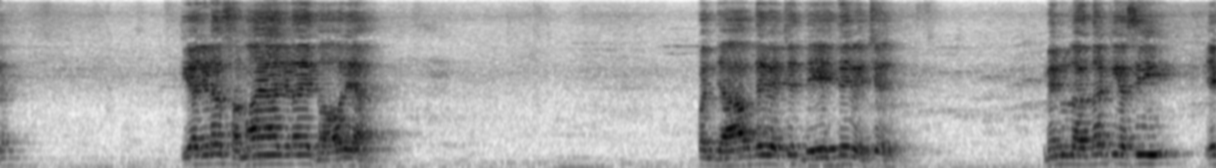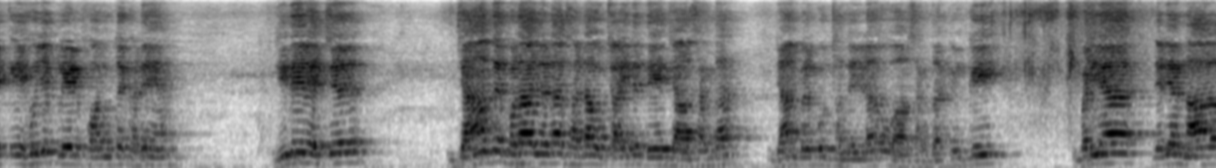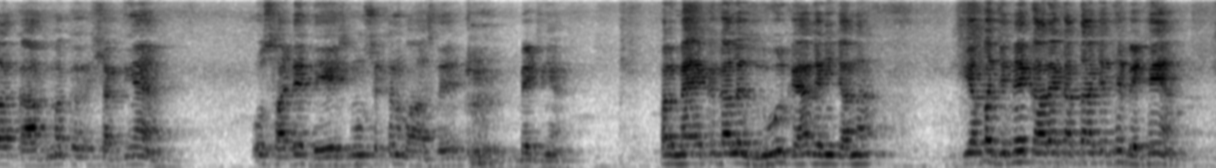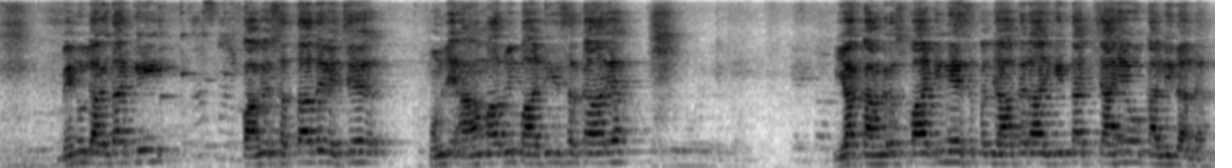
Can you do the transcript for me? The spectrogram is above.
ਕਿ ਆ ਜਿਹੜਾ ਸਮਾਂ ਆ, ਜਿਹੜਾ ਇਹ ਦੌਰ ਆ ਪੰਜਾਬ ਦੇ ਵਿੱਚ, ਦੇਸ਼ ਦੇ ਵਿੱਚ ਮੈਨੂੰ ਲੱਗਦਾ ਕਿ ਅਸੀਂ ਇੱਕ ਇਹੋ ਜਿਹੇ ਪਲੇਟਫਾਰਮ ਤੇ ਖੜੇ ਆ ਜਿਹਦੇ ਵਿੱਚ ਜਾਂ ਤੇ ਬੜਾ ਜਿਹੜਾ ਸਾਡਾ ਉਚਾਈ ਤੇ ਦੇਸ਼ ਜਾ ਸਕਦਾ, ਜਾਂ ਬਿਲਕੁਲ ਥੱਲੇ ਜਿਹੜਾ ਉਹ ਆ ਸਕਦਾ, ਕਿਉਂਕਿ ਬੜੀਆਂ ਜਿਹੜੀਆਂ ਨਾਕਾਤਮਕ ਸ਼ਕਤੀਆਂ ਆ ਉਹ ਸਾਡੇ ਦੇਸ਼ ਨੂੰ ਸਿੱਟਣ ਵਾਸਤੇ ਬੈਠੀਆਂ। ਪਰ ਮੈਂ ਇੱਕ ਗੱਲ ਜ਼ਰੂਰ ਕਹਿ ਦੇਣੀ ਚਾਹਨਾ ਕਿ ਆਪਾਂ ਜਿੰਨੇ ਕਾਰਜਕਰਤਾ ਅੱਜ ਇੱਥੇ ਬੈਠੇ ਆ ਮੈਨੂੰ ਲੱਗਦਾ ਕਿ ਭਾਵੇਂ ਸੱਤਾ ਦੇ ਵਿੱਚ ਹੁਣ ਜੇ ਆਮ ਆਦਮੀ ਪਾਰਟੀ ਦੀ ਸਰਕਾਰ ਆ, ਜਾਂ ਕਾਂਗਰਸ ਪਾਰਟੀ ਨੇ ਇਸ ਪੰਜਾਬ ਤੇ ਰਾਜ ਕੀਤਾ, ਚਾਹੇ ਉਹ ਅਕਾਲੀ ਦਲ ਹੈ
